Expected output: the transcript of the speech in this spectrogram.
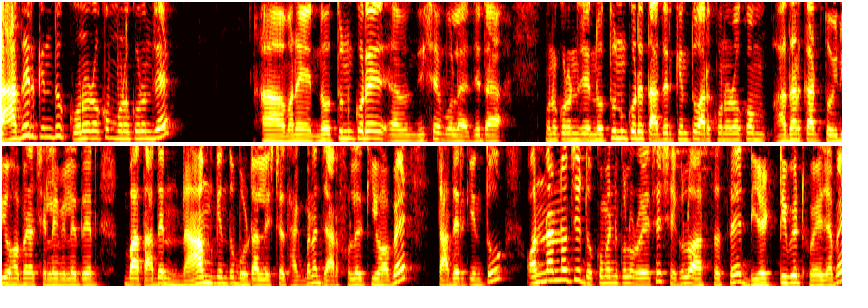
তাদের কিন্তু কোনো রকম মনে করুন যে মানে নতুন করে ইসে বলে যেটা মনে করুন যে নতুন করে তাদের কিন্তু আর কোনো রকম আধার কার্ড তৈরি হবে না ছেলেমেয়েদের বা তাদের নাম কিন্তু ভোটার লিস্টে থাকবে না, যার ফলে কি হবে? তাদের কিন্তু অন্যান্য যে ডকুমেন্টগুলো রয়েছে সেগুলো আস্তে আস্তে ডিঅ্যাক্টিভেট হয়ে যাবে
